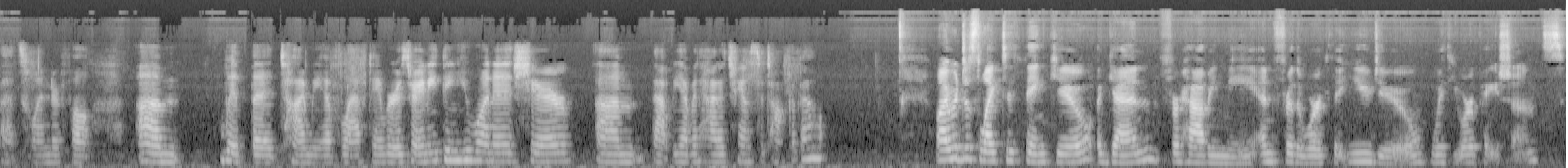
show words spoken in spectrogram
That's wonderful. Um, with the time we have left, Amber, is there anything you want to share um, that we haven't had a chance to talk about? Well, I would just like to thank you again for having me and for the work that you do with your patients.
